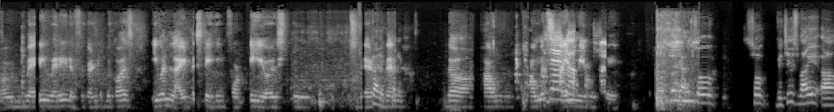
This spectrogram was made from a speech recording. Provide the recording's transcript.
uh, very, very difficult because even light is taking 40 years to reach there. Correct, then correct. the how how much time we would take. Yeah, so so which is why uh,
